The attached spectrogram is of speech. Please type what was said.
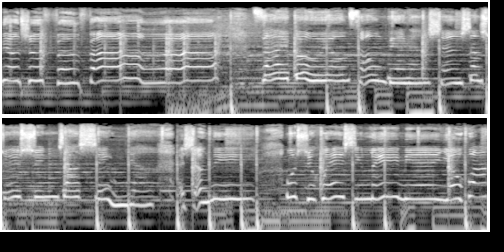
酿出芬芳。再不用从别人身上去寻找信仰，爱上你，我学会心里面有话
